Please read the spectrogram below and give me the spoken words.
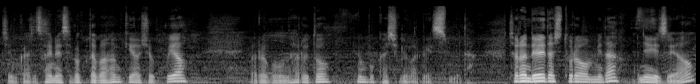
지금까지 서인의 새벽다방 함께 하셨고요. 여러분 하루도 행복하시길 바라겠습니다. 저는 내일 다시 돌아옵니다. 안녕히 계세요.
